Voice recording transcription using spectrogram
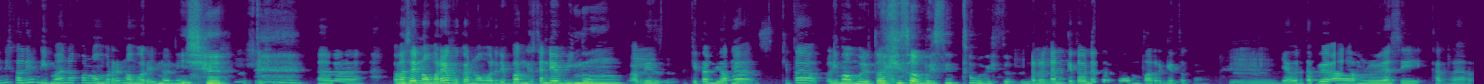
"Ini kalian di mana? Kok nomornya nomor Indonesia?" Eee, maksudnya nomornya bukan nomor Jepang, kan dia bingung, tapi Mmm. kita bilangnya, "Kita 5 menit lagi sampai situ," gitu. Karena Mhm. kan kita udah terdampar gitu kan. Mhm. Ya udah, tapi alhamdulillah sih karena,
